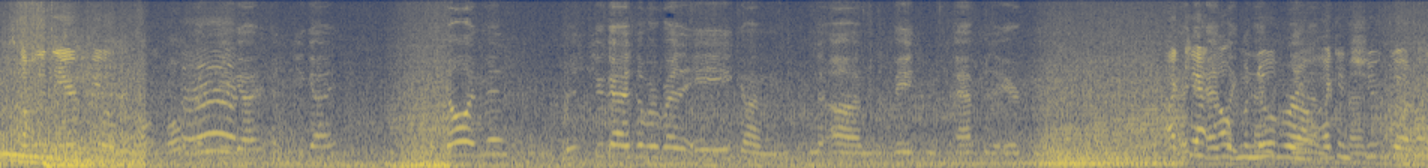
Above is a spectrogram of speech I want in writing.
He's coming in the airfield. Oh, I see you guys. I see you guys. No, I missed. There's two guys over by the AA gun on the base after the airfield. I That can't guy's like outmaneuver trying him. to I can stand shoot on good. I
